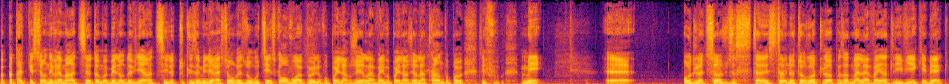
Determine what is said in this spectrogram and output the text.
Peut-être que si on est vraiment anti-automobile, on devient anti toutes les améliorations au réseau routier. Ce qu'on voit un peu, il faut pas élargir la 20, faut pas élargir la 30, faut pas. Mais euh, au-delà de ça, je veux dire, si t'as une autoroute, là, présentement, la 20 entre Lévis et Québec,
